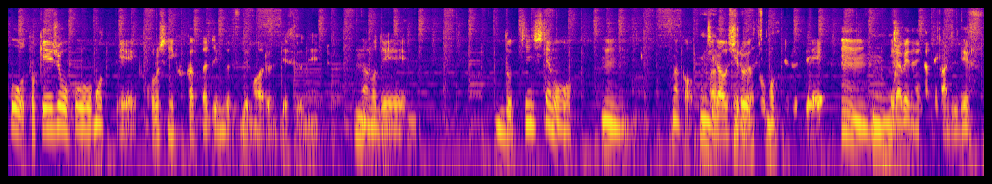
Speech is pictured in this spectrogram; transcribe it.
を時計情報を持って殺しにかかった人物でもあるんですよね。なので、どっちにしても、うん、なんか違う城だと思ってるんで、うん。うん。選べないなって感じです。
